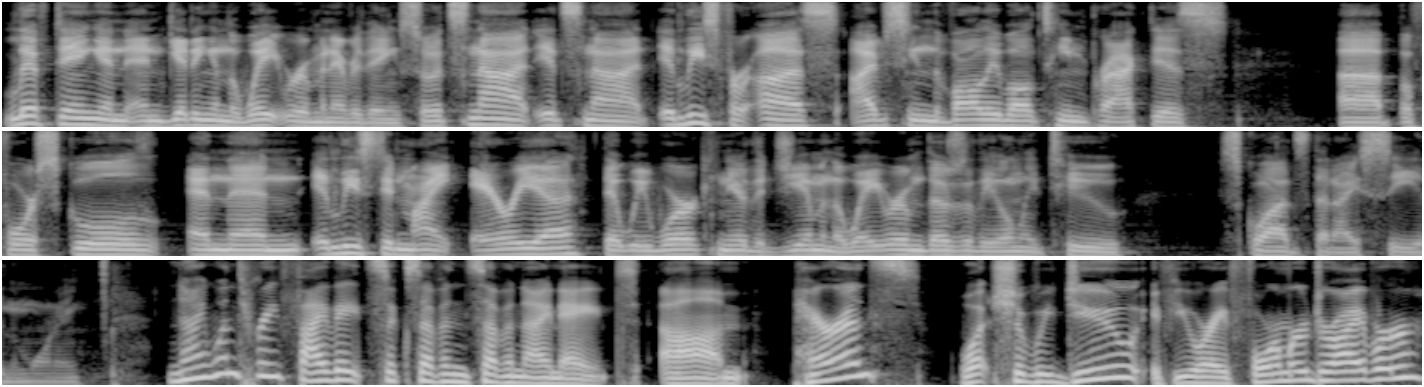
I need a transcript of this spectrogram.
lifting and, and getting in the weight room and everything. So it's not, it's not, at least for us, I've seen the volleyball team practice uh, before school. And then, at least in my area that we work near the gym and the weight room, those are the only two squads that I see in the morning. 913-586-7798. Um, parents, what should we do if you are a former driver?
